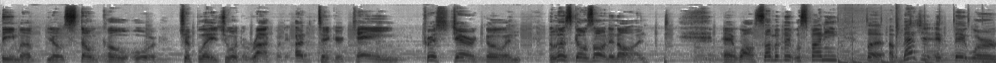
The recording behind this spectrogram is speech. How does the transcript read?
theme of, you know, Stone Cold or Triple H or The Rock or The Undertaker, Kane, Chris Jericho, and the list goes on and on. and while some of it was funny, but imagine if they were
